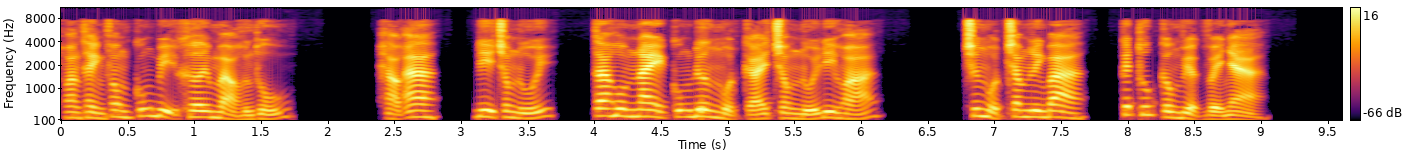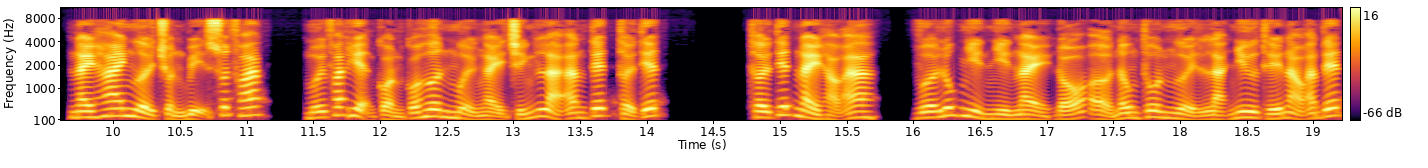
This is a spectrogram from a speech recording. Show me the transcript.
Hoàng Thành Phong cũng bị khơi mào hứng thú. Hảo A, đi trong núi, ta hôm nay cũng đương một cái trong núi đi hóa. chương 103, kết thúc công việc về nhà. Này hai người chuẩn bị xuất phát, mới phát hiện còn có hơn 10 ngày chính là ăn Tết thời tiết. Thời tiết này hảo A, vừa lúc nhìn nhìn này đó ở nông thôn người là như thế nào ăn Tết.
